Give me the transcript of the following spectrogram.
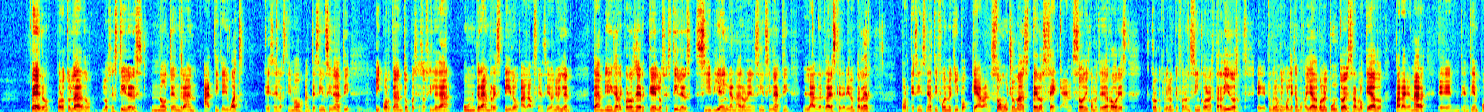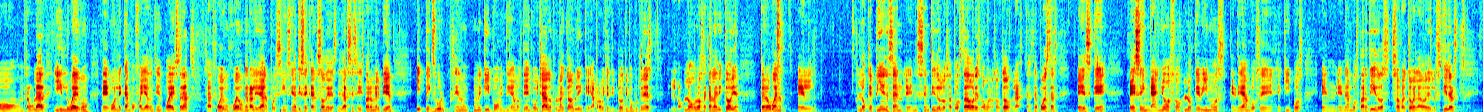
Pero, por otro lado, los Steelers no tendrán a TJ Watt que se lastimó ante Cincinnati y por tanto, pues eso sí le da un gran respiro a la ofensiva de New England. También hay que reconocer que los Steelers, si bien ganaron en Cincinnati, la verdad es que debieron perder. Porque Cincinnati fue un equipo que avanzó mucho más, pero se cansó de cometer errores creo que tuvieron que fueron cinco balones perdidos, eh, tuvieron el gol de campo fallado, bueno, el punto extra bloqueado para ganar en, tiempo regular y luego eh, gol de campo fallado en tiempo extra. O sea, fue un juego que en realidad, pues Cincinnati se cansó de, darse ese disparo en el pie y Pittsburgh, pues, en un, equipo, digamos, bien coachado por Mike Tomlin, que aprovecha todo tipo de oportunidades, logró sacar la victoria. Pero bueno, el, lo que piensan en ese sentido los apostadores, o bueno, sobre todo las casas de apuestas, es que es engañoso lo que vimos de ambos eh, equipos en, ambos partidos, sobre todo el lado de los Steelers.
